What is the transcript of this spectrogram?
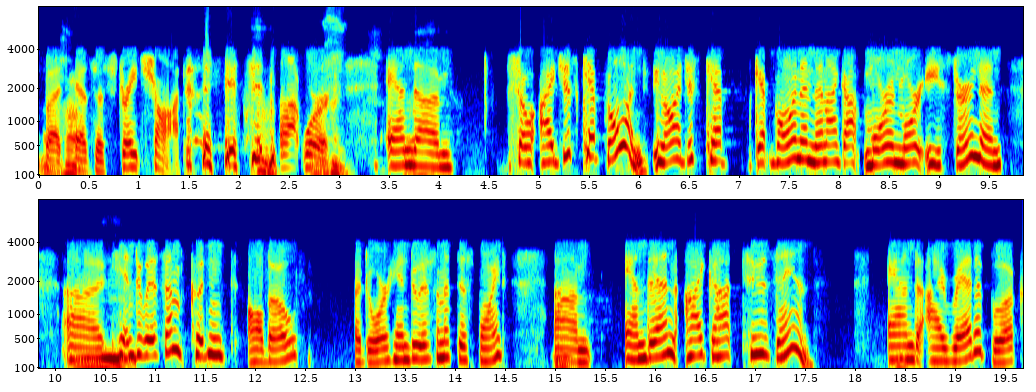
But uh-huh. as a straight shot, it did hmm. not work. Right. And right. um, so I just kept going. You know, I just kept kept going, and then I got more and more Eastern and uh, mm. Hinduism. Couldn't, although adore Hinduism at this point. Um, and then I got to Zen, and I read a book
